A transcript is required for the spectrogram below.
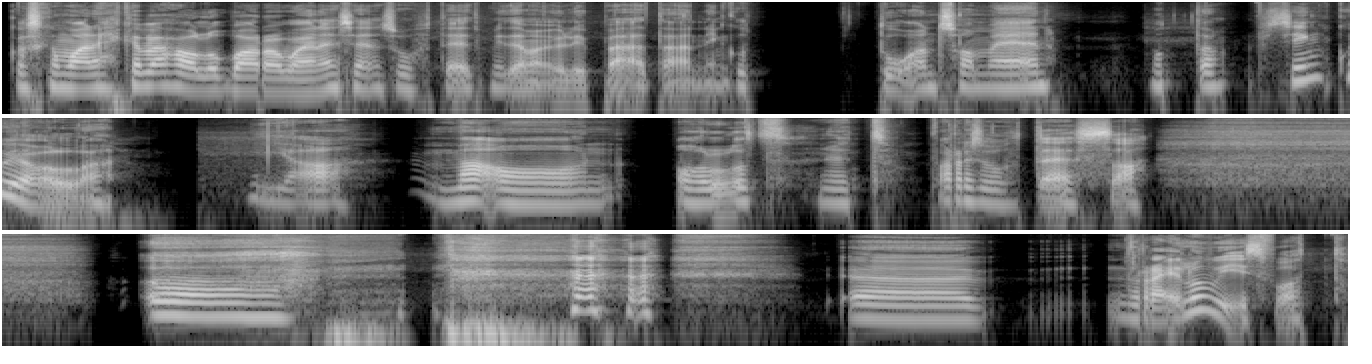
Koska mä oon ehkä vähän ollut varovainen sen suhteen, että mitä mä ylipäätään niinku tuon someen. Mutta sinkkuja ollaan. Ja mä oon ollut nyt parisuhteessa öö, reilu viisi vuotta.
